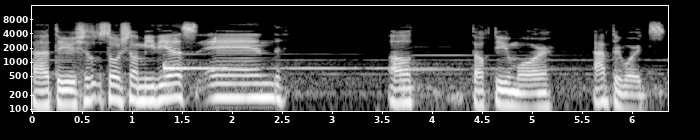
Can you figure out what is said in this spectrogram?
uh, to your social medias, and I'll talk to you more afterwards.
